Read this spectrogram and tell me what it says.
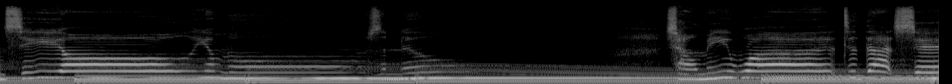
Can see all your moves anew. Tell me what did that salesman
